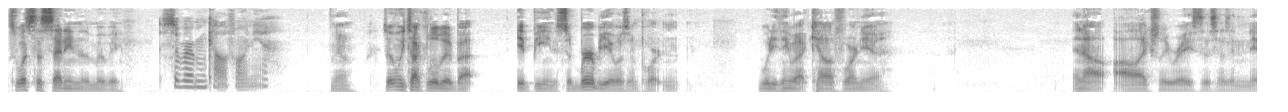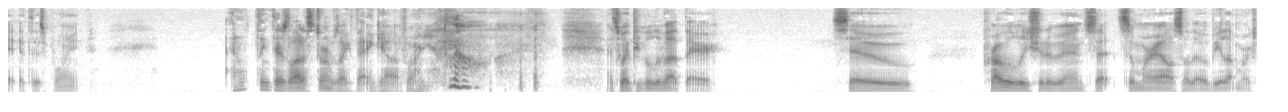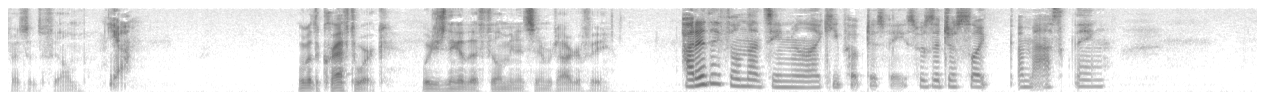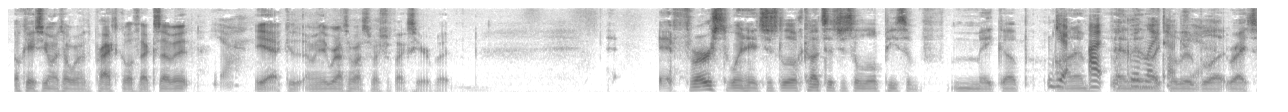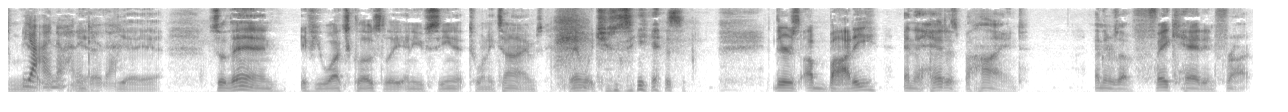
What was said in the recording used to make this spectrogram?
So, what's the setting of the movie? Suburban California. No. So, we talked a little bit about it being suburbia was important. What do you think about California? And I'll I'll actually raise this as a nit at this point. I don't think there's a lot of storms like that in California. No. That's why people live out there. So probably should have been set somewhere else, although it would be a lot more expensive to film. Yeah. What about the craft work? What did you think of the filming and cinematography? How did they film that scene where like he poked his face? Was it just like a mask thing? Okay, so you want to talk about the practical effects of it? Yeah. Yeah, because I mean we're not talking about special effects here, but at first when it's just little cuts, it's just a little piece of makeup Yeah, on him, I- and then like a little yeah. blood, right? Some Yeah, I know how to yeah, do that. Yeah, yeah. So then, if you watch closely and you've seen it twenty times, then what you see is there's a body and the head is behind, and there's a fake head in front,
